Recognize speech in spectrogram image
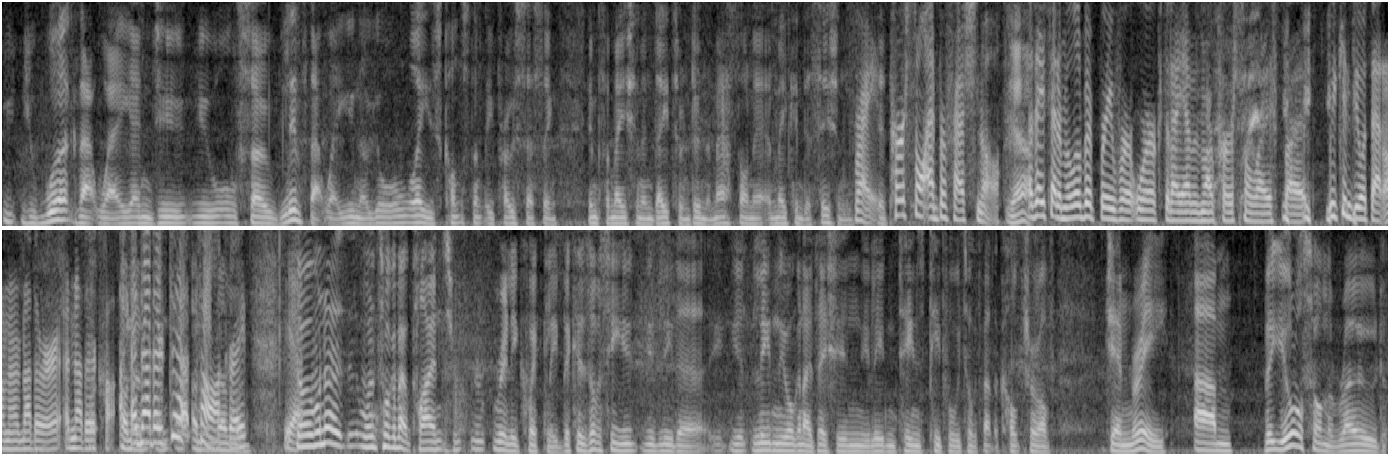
you- work that way and you, you also live that way. You know, you're always constantly processing information and data and doing the math on it and making decisions. Right, It's- personal and professional. Yeah. As I said, I'm a little bit braver at work than I am in my personal life, but we can deal with that on another another call, on another on- t- on talk, another right? one. So I want to want to talk about clients r- really quickly because obviously you, you lead a you're leading the organisation, you're leading teams, people. We talked about the culture of Gen Re, um, but you're also on the road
